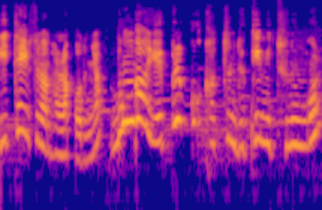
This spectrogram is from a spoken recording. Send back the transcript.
밑에 입술만 발랐거든요? 뭔가 예쁠 것 같은 느낌이 드는걸?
